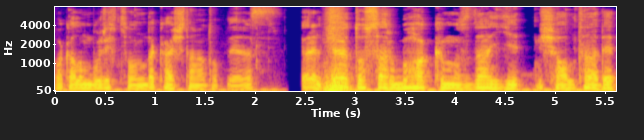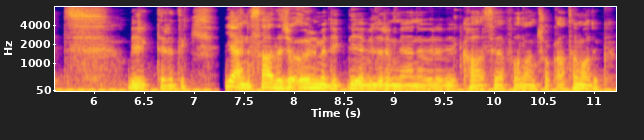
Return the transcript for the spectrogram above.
Bakalım bu Rift sonunda kaç tane toplayacağız. Görelim. Evet dostlar bu hakkımızda 76 adet biriktirdik. Yani sadece ölmedik diyebilirim yani öyle bir KS falan çok atamadık.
